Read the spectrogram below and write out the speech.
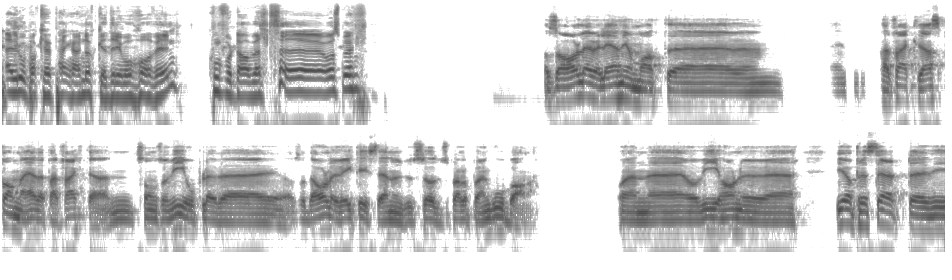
europacuphengeren dere driver over inn. Komfortabelt, eh, Åsmund? Altså, alle er vel enige om at uh, en perfekt gressbane er det perfekte. Sånn som vi opplever altså Det aller viktigste er når du spiller på en god bane. Og, en, eh, og vi har nå eh, vi har prestert. Eh, vi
